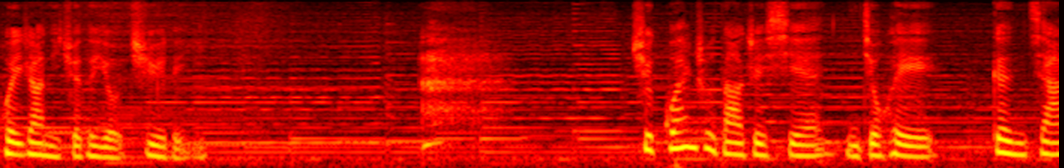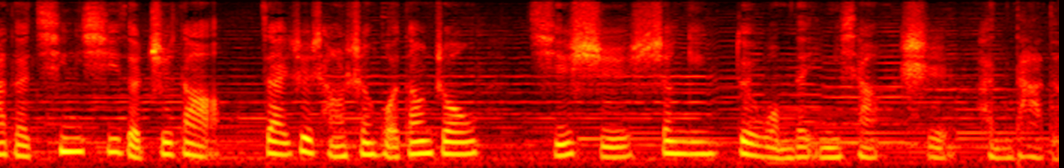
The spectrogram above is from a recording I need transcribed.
会让你觉得有距离。去关注到这些，你就会更加的清晰的知道，在日常生活当中，其实声音对我们的影响是很大的。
